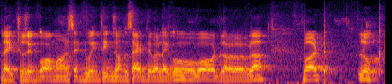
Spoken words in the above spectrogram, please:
like choosing commerce and doing things on the side. They were like, oh what blah blah blah blah. But look,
